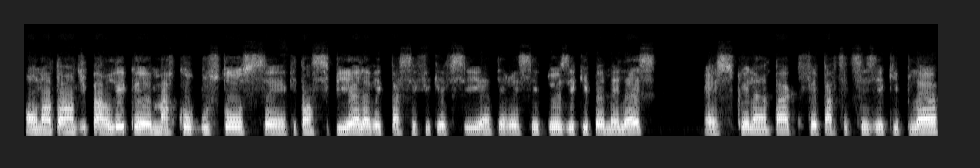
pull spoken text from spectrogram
on a entendu parler que Marco Bustos, qui est en CPL avec Pacific FC, a intéressé deux équipes MLS. Est-ce que l'impact fait partie de ces équipes-là?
